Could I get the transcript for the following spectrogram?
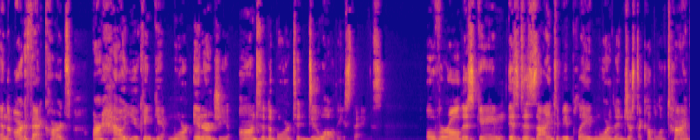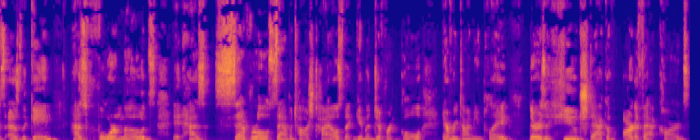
And the artifact cards are how you can get more energy onto the board to do all these things. Overall, this game is designed to be played more than just a couple of times, as the game has four modes. It has several sabotage tiles that give a different goal every time you play. There is a huge stack of artifact cards,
